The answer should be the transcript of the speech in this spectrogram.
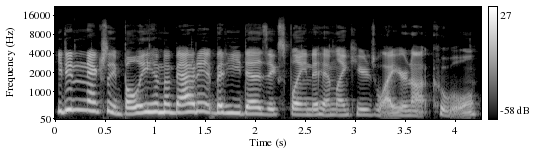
He didn't actually bully him about it, but he does explain to him like here's why you're not cool.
